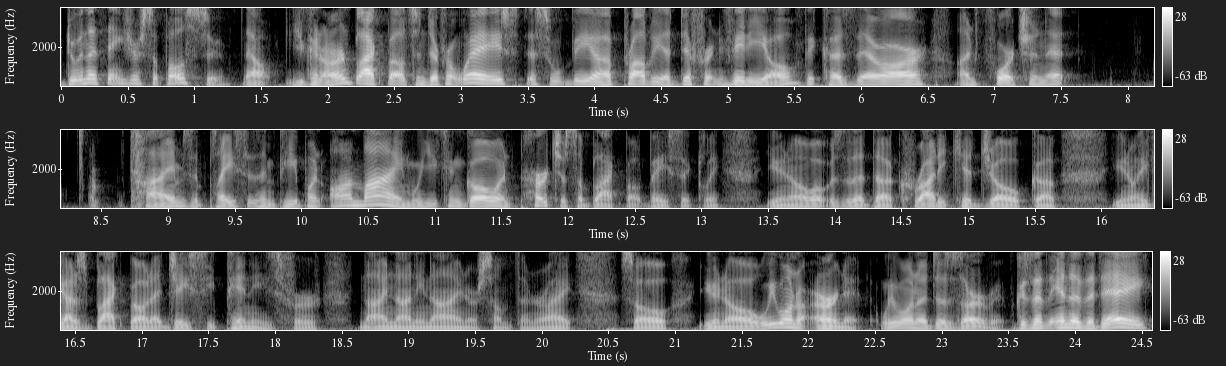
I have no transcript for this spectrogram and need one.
doing the things you're supposed to. Now you can earn black belts in different ways. This will be a, probably a different video because there are unfortunate times and places and people and online where you can go and purchase a black belt basically. You know what was the, the karate kid joke of you know he got his black belt at jc penney's for 9.99 or something right? So you know we want to earn it. We want to deserve it. Because at the end of the day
